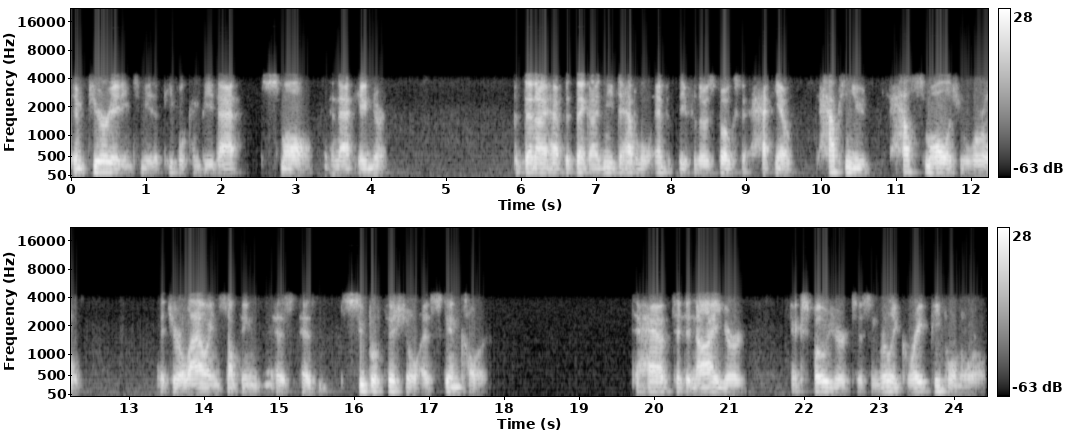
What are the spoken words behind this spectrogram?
infuriating to me that people can be that small and that ignorant. But then I have to think I need to have a little empathy for those folks that, ha- you know, how can you, how small is your world that you're allowing something as as superficial as skin color to have to deny your exposure to some really great people in the world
